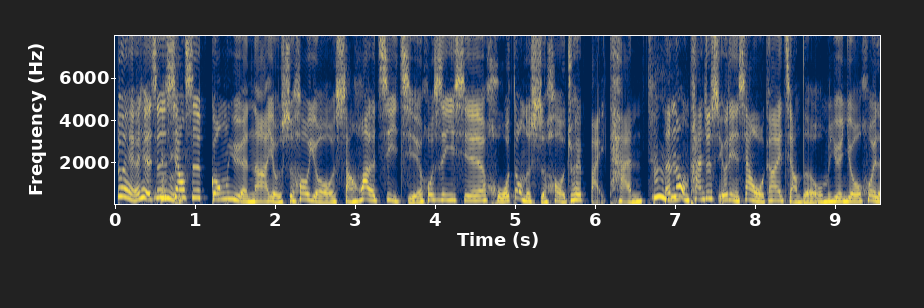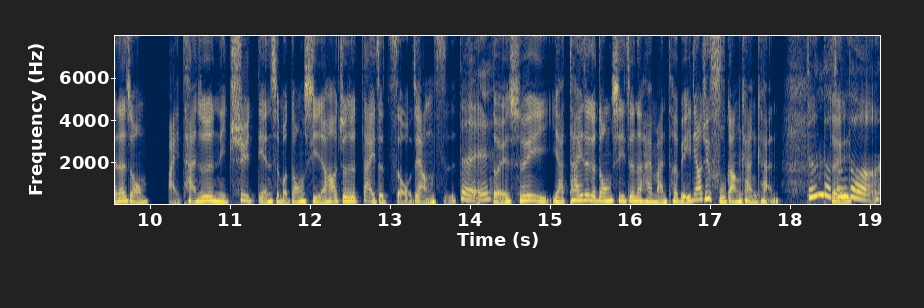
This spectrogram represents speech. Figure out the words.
对，而且就是像是公园呐、有时候有赏花的季节或是一些活动的时候就会摆摊，那、那种摊就是有点像我刚才讲的我们园游会的那种摆摊，就是你去点什么东西，然后就是带着走这样子。对，对，所以亚太这个东西真的还蛮特别，一定要去福冈看看，真的对真的，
